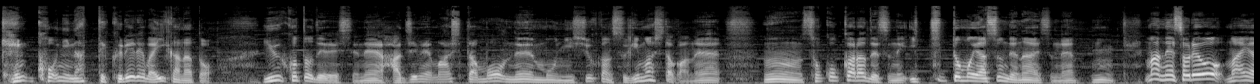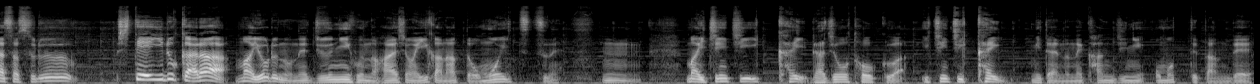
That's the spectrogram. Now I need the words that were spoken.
健康になってくれればいいかなと。いうことでですね、始めました。もうね、もう2週間過ぎましたかね。うん、そこからですね、一度も休んでないですね。うん。まあね、それを毎朝するしているから、まあ夜のね、12分の配信はいいかなって思いつつね。うん。まあ1日1回ラジオトークは1日1回みたいなね感じに思ってたんで、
